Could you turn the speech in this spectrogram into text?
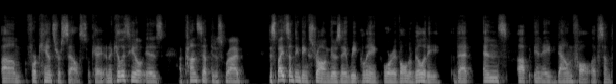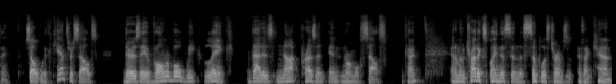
um, for cancer cells, okay? An Achilles heel is a concept to describe, despite something being strong, there's a weak link or a vulnerability that ends up in a downfall of something. So with cancer cells, there is a vulnerable weak link that is not present in normal cells, okay? And I'm going to try to explain this in the simplest terms as I can.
